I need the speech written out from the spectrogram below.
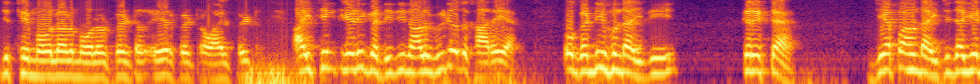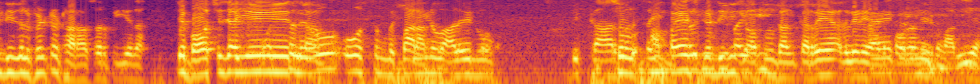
ਜਿੱਥੇ ਮੋਲਰ ਮੋਲਰ filter air filter oil filter I think ਜਿਹੜੀ ਗੱਡੀ ਦੀ ਨਾਲ ਵੀਡੀਓ ਦਿਖਾ ਰਹੇ ਆ, ਉਹ ਗੱਡੀ ਹੁੰਡਾਈ ਦੀ ਕਰੇਟਾ ਹੈ। ਜੇ ਆਪਾਂ ਹੁੰਡਾਈ 'ਚ ਜਾਈਏ ਡੀਜ਼ਲ ਫਿਲਟਰ 1800 ਰੁਪਏ ਦਾ। ਜੇ ਬੌਚ 'ਚ ਜਾਈਏ ਉਸ ਮਸ਼ੀਨ ਵਾਲੇ ਨੂੰ ਸੋ ਆਪਾਂ ਇਸ ਗੱਡੀ ਦੀ ਜੌਬ ਨੂੰ ਡਨ ਕਰ ਰਹੇ ਹਾਂ ਅਗਲੇ ਨੇ ਐਡ ਪਾਉਣਾ ਨਹੀਂ ਦਵਾਈ ਹੈ।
